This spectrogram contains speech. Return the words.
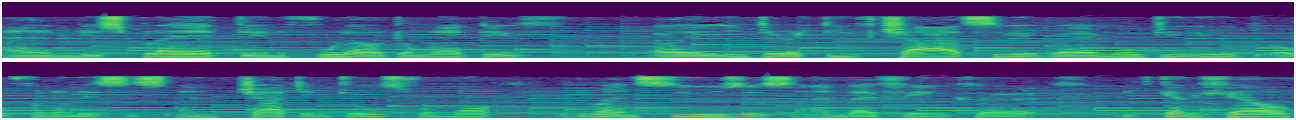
and displayed in full automatic uh, interactive charts with a multitude of analysis and charting tools for more advanced users. And I think uh, it can help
